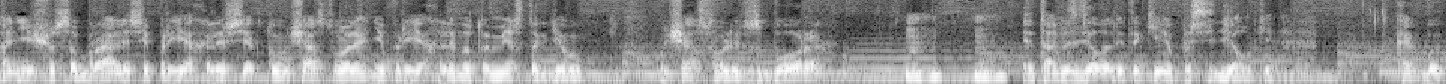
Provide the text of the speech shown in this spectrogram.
они еще собрались и приехали, все, кто участвовали, они приехали на то место, где участвовали в сборах, и там сделали такие посиделки, как бы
